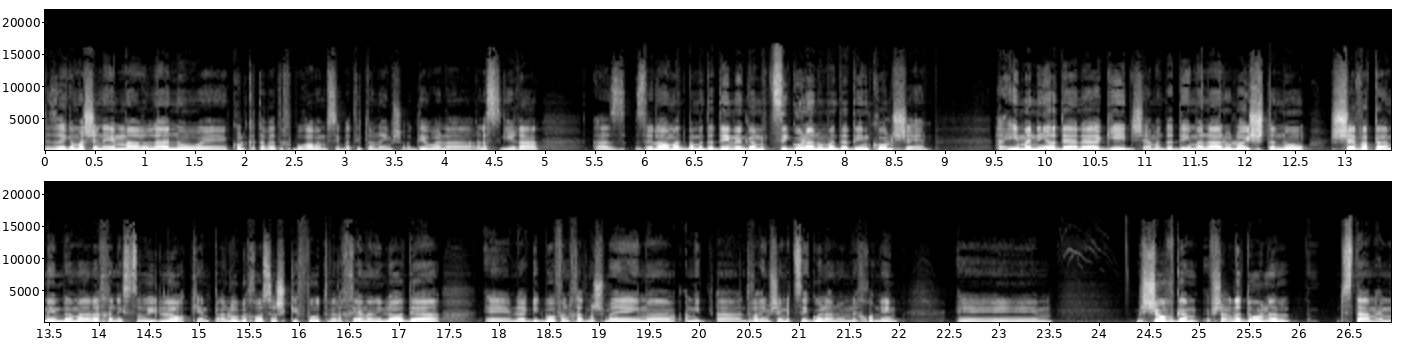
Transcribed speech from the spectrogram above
וזה גם מה שנאמר לנו, כל כתבי התחבורה במסיבת עיתונאים שהודיעו על, על הסגירה, אז זה לא עמד במדדים, והם גם הציגו לנו מדדים כלשהם. האם אני יודע להגיד שהמדדים הללו לא השתנו שבע פעמים במהלך הניסוי? לא, כי הם פעלו בחוסר שקיפות, ולכן אני לא יודע אה, להגיד באופן חד משמעי אם הדברים שהם הציגו לנו הם נכונים. אה, ושוב, גם אפשר לדון על, סתם, הם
